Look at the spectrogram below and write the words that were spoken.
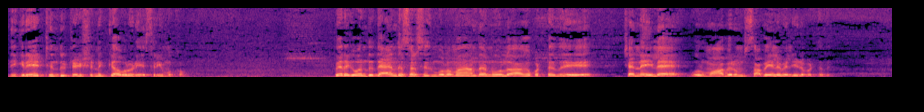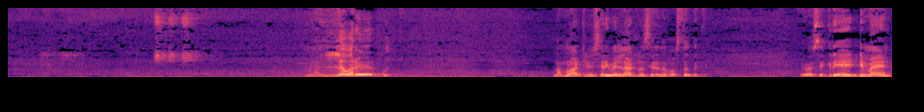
தி கிரேட் ஹிந்து ட்ரெடிஷனுக்கு அவருடைய ஸ்ரீமுகம் பிறகு வந்து தயானந்த சரஸ்வதி மூலமா அந்த நூல் ஆகப்பட்டது. சென்னையில ஒரு மாபெரும் சபையில வெளியிடப்பட்டது. நல்ல வரவேற்பு. நம்ம நாட்டிலும் சரி வெளிநாட்டிலும் சரி இந்த புஸ்தகத்துக்கு there was a great demand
